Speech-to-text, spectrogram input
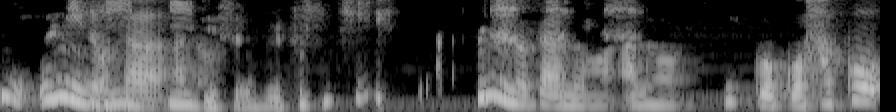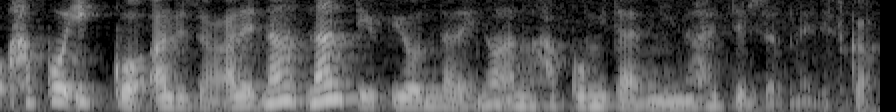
ウニのさ、いいですよ、別に。ウニのさ、あの、あの、一個こう箱、箱一個あるじゃん。あれ、なん、なんて呼んだらいいの？あの箱みたいに入ってるじゃないですか。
